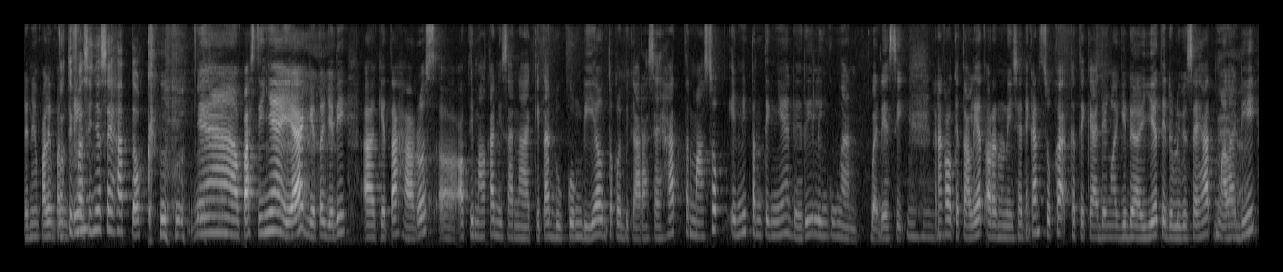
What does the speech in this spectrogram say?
Dan yang paling penting Motivasinya sehat dok. Ya, pastinya ya gitu. Jadi uh, kita harus uh, optimalkan di sana. Kita dukung dia untuk lebih ke arah sehat termasuk ini pentingnya dari lingkungan, Mbak Desi. Karena kalau kita lihat orang Indonesia ini kan suka ketika ada yang lagi diet tidak lebih sehat malah di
